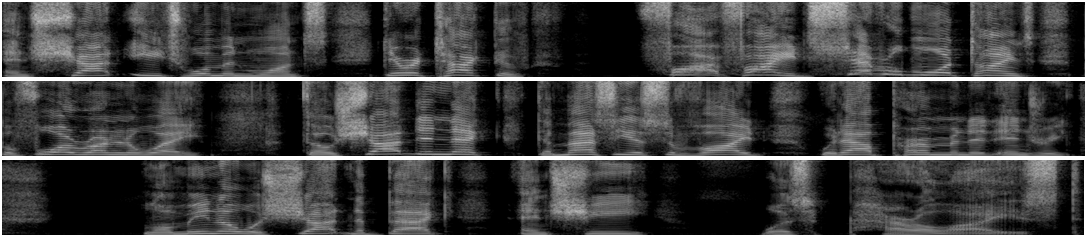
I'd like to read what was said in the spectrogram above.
and shot each woman once. Their attacker fi- fired several more times before running away. Though shot in the neck, DeMasi survived without permanent injury. Lomino was shot in the back and she was paralyzed.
